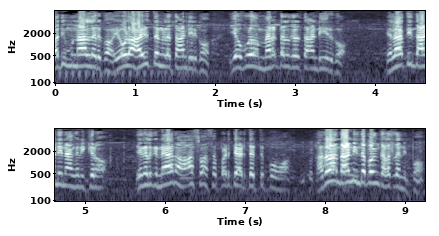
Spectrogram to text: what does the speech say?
பதிமூணு நாள்ல இருக்கோம். எவ்வளவு அழுத்தங்களை தாண்டி இருக்கோம். எவ்வளவு மிரட்டல்கள் தாண்டி இருக்கோம். எல்லாத்தையும் தாண்டி நாங்க நிக்கிறோம். எங்களுக்கு நேரம் ஆசுவாசப்படுத்தி அடுத்தடுத்து போவோம். அதெல்லாம் தாண்டி இந்த பக்கம் களத்துல நிப்போம்.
